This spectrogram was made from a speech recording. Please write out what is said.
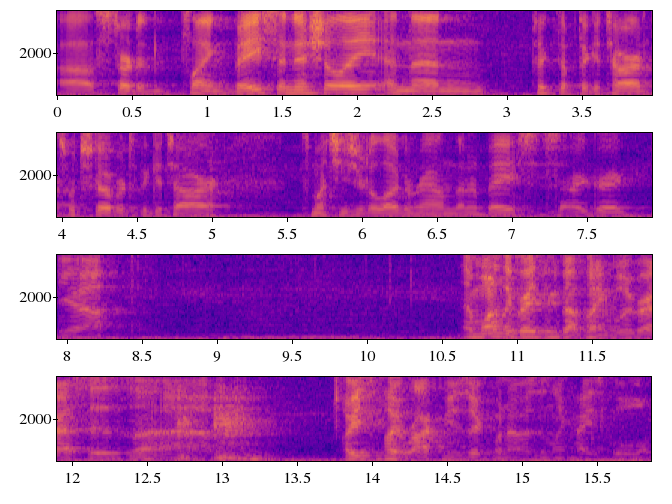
Uh, started playing bass initially, and then picked up the guitar and switched over to the guitar. It's much easier to lug around than a bass. Sorry, Greg. Yeah. And one of the great things about playing bluegrass is uh, I used to play rock music when I was in like high school,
